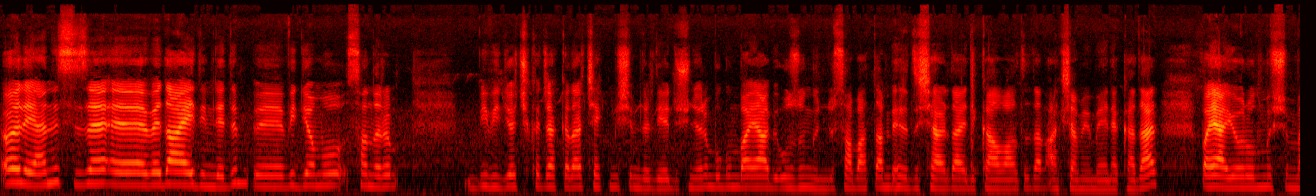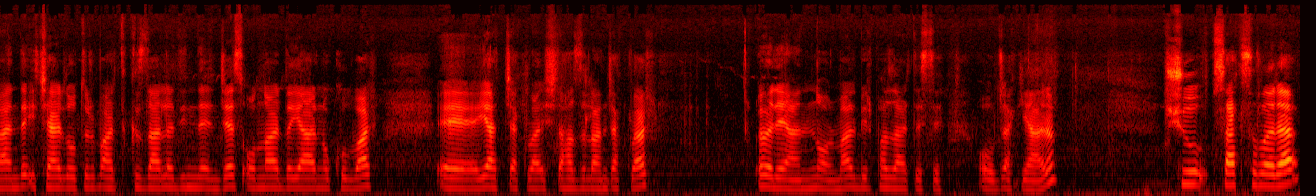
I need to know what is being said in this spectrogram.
Öyle yani size e, veda edeyim dedim. E, videomu sanırım bir video çıkacak kadar çekmişimdir diye düşünüyorum. Bugün bayağı bir uzun gündü. Sabahtan beri dışarıdaydık kahvaltıdan akşam yemeğine kadar. Bayağı yorulmuşum ben de. İçeride oturup artık kızlarla dinleneceğiz. Onlar da yarın okul var. Ee, yatacaklar işte hazırlanacaklar. Öyle yani normal bir pazartesi olacak yarın. Şu saksılara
